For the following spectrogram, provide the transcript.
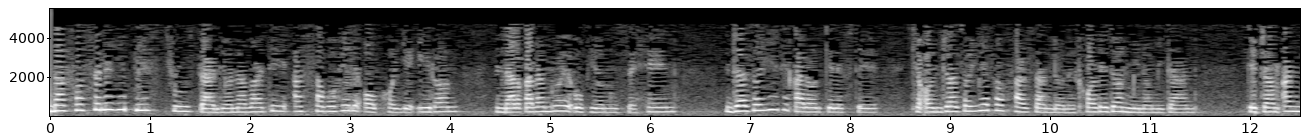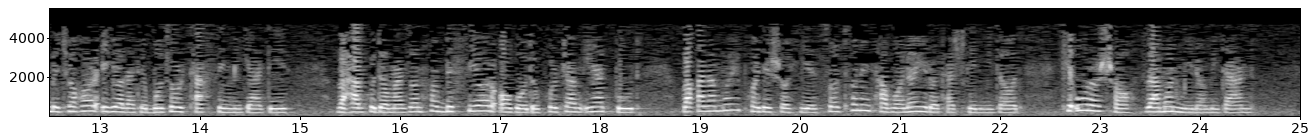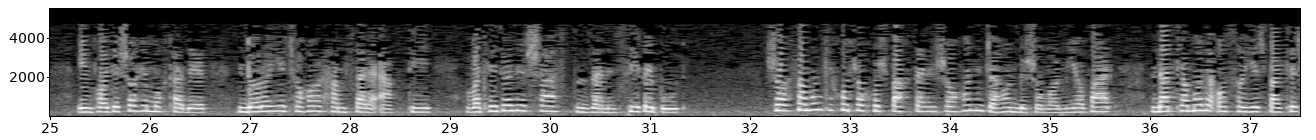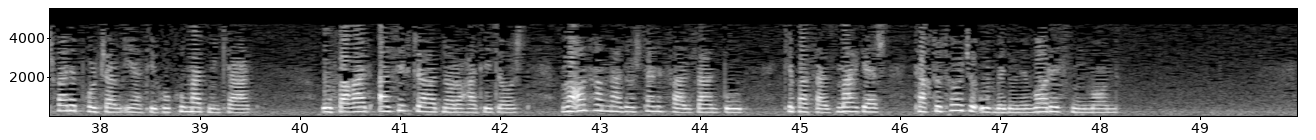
در فاصله 20 روز دریانوردی از سواحل آبهای ایران در قلمرو اقیانوس هند جزایری قرار گرفته که آن جزایر را فرزندان خالدان مینامیدند که جمعا به چهار ایالت بزرگ تقسیم میگردید و هر کدام از آنها بسیار آباد و پرجمعیت بود و قلمرو پادشاهی سلطان توانایی را تشکیل می‌داد که او را شاه زمان مینامیدند. این پادشاه مقتدر دارای چهار همسر عقدی و تعداد شست زن سیغه بود. شاه زمان که خود را خوشبختترین شاهان جهان به شمار میآورد در کمال آسایش بر کشور پرجمعیتی حکومت می‌کرد. او فقط از یک جهت ناراحتی داشت و آن هم نداشتن فرزند بود. که پس از مرگش تخت و تاج او بدون وارث میماند.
